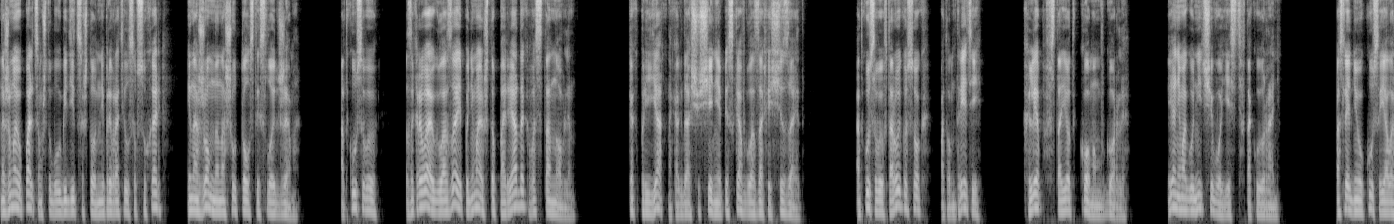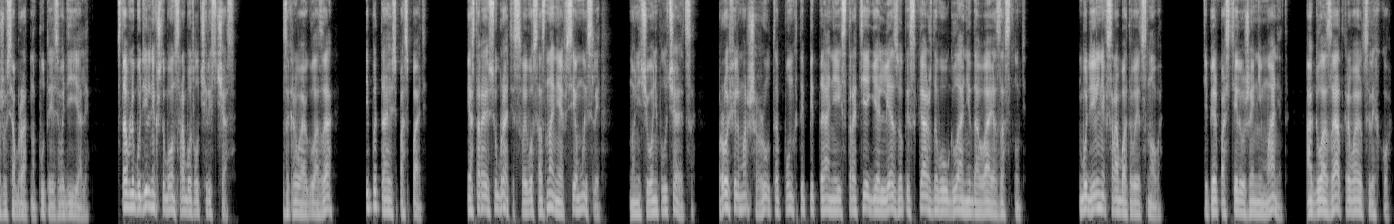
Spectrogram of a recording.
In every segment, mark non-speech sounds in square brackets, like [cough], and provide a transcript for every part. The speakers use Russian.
Нажимаю пальцем, чтобы убедиться, что он не превратился в сухарь, и ножом наношу толстый слой джема. Откусываю, закрываю глаза и понимаю, что порядок восстановлен. Как приятно, когда ощущение песка в глазах исчезает. Откусываю второй кусок, потом третий. Хлеб встает комом в горле. Я не могу ничего есть в такую рань. Последний укус, и я ложусь обратно, путаясь в одеяле. Ставлю будильник, чтобы он сработал через час. Закрываю глаза и пытаюсь поспать. Я стараюсь убрать из своего сознания все мысли, но ничего не получается. Профиль маршрута, пункты питания и стратегия лезут из каждого угла, не давая заснуть. Будильник срабатывает снова. Теперь постель уже не манит, а глаза открываются легко.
